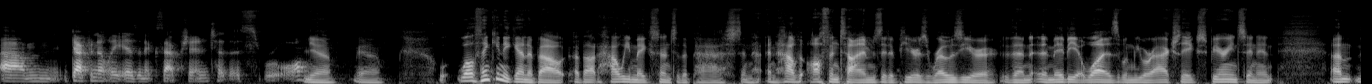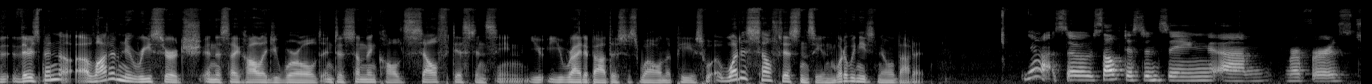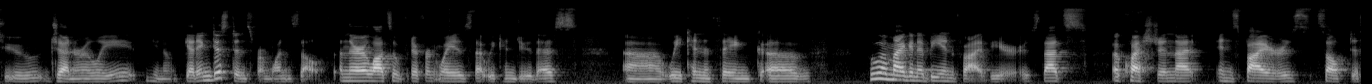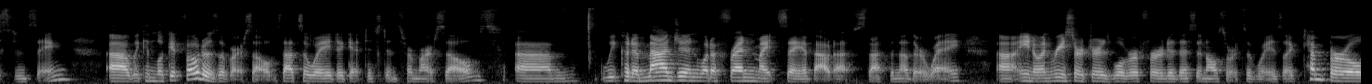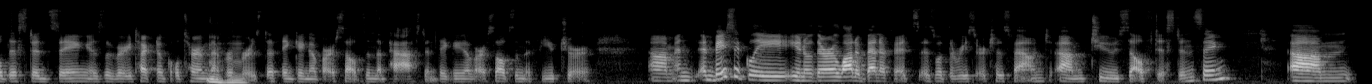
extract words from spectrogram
um, definitely is an exception to this rule yeah yeah well, thinking again about about how we make sense of the past and and how oftentimes it appears rosier than, than maybe it was when we were actually experiencing it. Um, th- there's been a lot of new research in the psychology world into something called self distancing. You you write about this as well in the piece. What is self distancing, and what do we need to know about it? Yeah, so self distancing um, refers to generally, you know, getting distance from oneself, and there are lots of different ways that we can do this. Uh, we can think of who am I going to be in five years? That's a question that inspires self distancing. Uh, we can look at photos of ourselves. That's a way to get distance from ourselves. Um, we could imagine what a friend might say about us. That's another way. Uh, you know, and researchers will refer to this in all sorts of ways. Like temporal distancing is a very technical term that mm-hmm. refers to thinking of ourselves in the past and thinking of ourselves in the future. Um, and, and basically, you know, there are a lot of benefits, is what the research has found, um, to self distancing, um,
